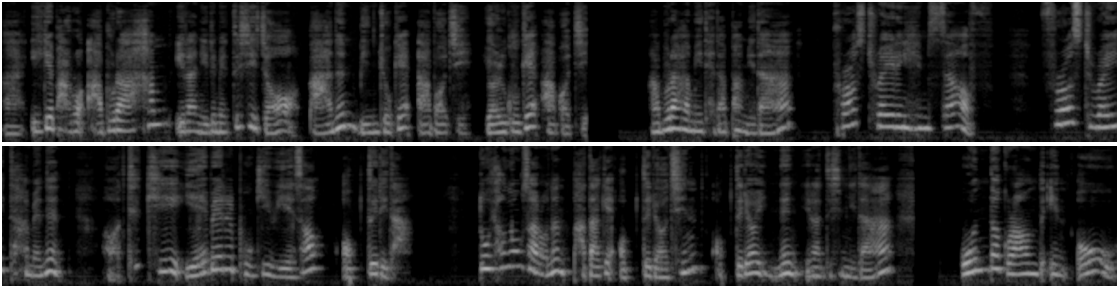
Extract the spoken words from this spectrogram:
아, 이게 바로 아브라함이란 이름의 뜻이죠. 많은 민족의 아버지, 열국의 아버지. 아브라함이 대답합니다. prostrating himself. prostrate 하면은 어, 특히 예배를 보기 위해서 엎드리다. 또 형용사로는 바닥에 엎드려진, 엎드려 있는 이란 뜻입니다. on the ground in awe.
